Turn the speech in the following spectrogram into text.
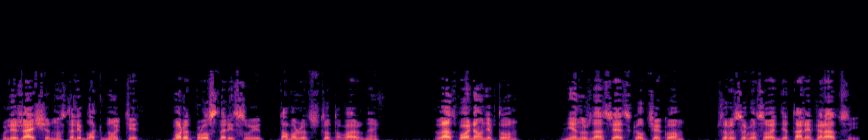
в лежащем на столе блокноте, может, просто рисует, а может, что-то важное. — Вас понял, Нептун. Мне нужна связь с Колчаком, чтобы согласовать детали операции.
